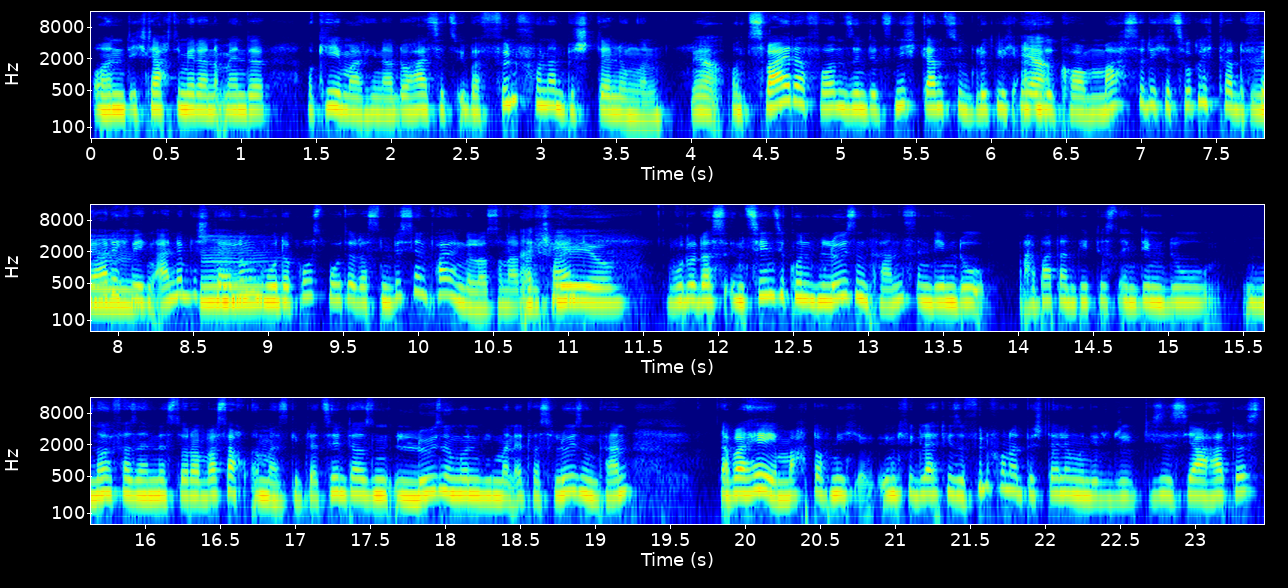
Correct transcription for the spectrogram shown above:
Und ich dachte mir dann am Ende, okay, Marina, du hast jetzt über 500 Bestellungen. Ja. Und zwei davon sind jetzt nicht ganz so glücklich Ja. angekommen. Machst du dich jetzt wirklich gerade fertig Mm. wegen einer Bestellung, Mm. wo der Postbote das ein bisschen fallen gelassen hat anscheinend. Wo du das in 10 Sekunden lösen kannst, indem du Rabatt anbietest, indem du neu versendest oder was auch immer. Es gibt ja 10.000 Lösungen, wie man etwas lösen kann. Aber hey, mach doch nicht irgendwie gleich diese 500 Bestellungen, die du die- dieses Jahr hattest,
